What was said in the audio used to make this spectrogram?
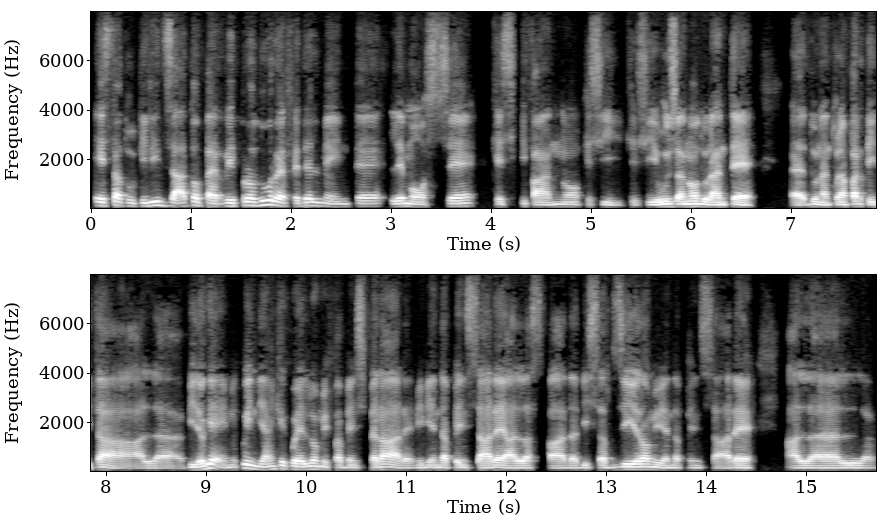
è stato utilizzato per riprodurre fedelmente le mosse che si fanno, che si, che si usano durante eh, durante una partita al videogame. Quindi anche quello mi fa ben sperare. Mi viene da pensare alla spada di Sub-Zero, mi viene da pensare al, al,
